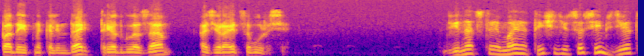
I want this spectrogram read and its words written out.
падает на календарь, трет глаза, озирается в ужасе. 12 мая 1979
